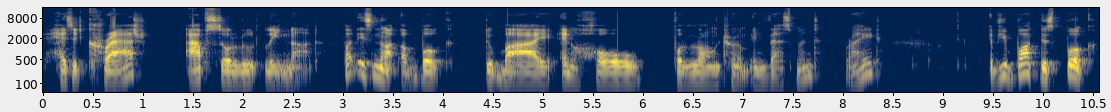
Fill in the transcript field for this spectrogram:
has it crashed? Absolutely not. But it's not a book to buy and hold for long-term investment right if you bought this book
